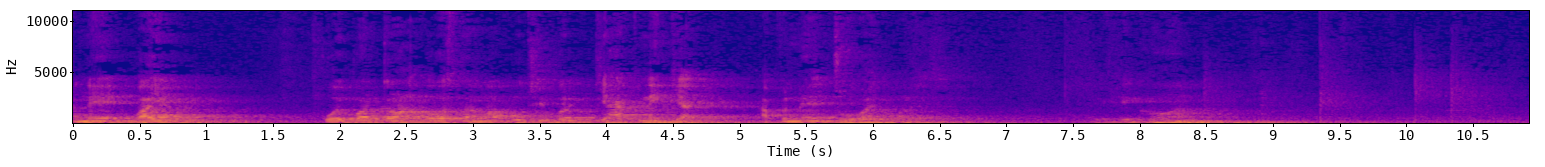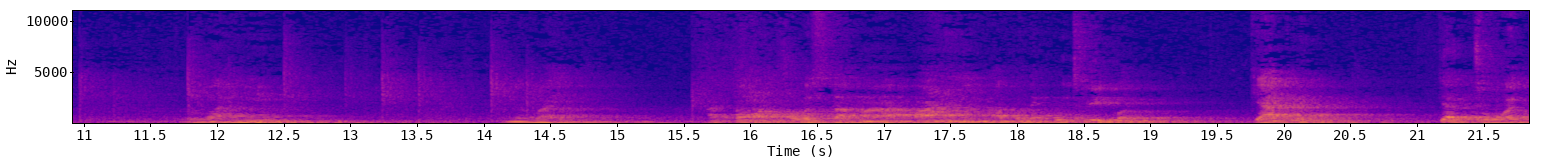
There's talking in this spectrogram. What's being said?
અને વાયુ. કોઈ પણ ત્રણ અવસ્થામાં પૃથ્વી પર ક્યાંક ને ક્યાંક આપણને જોવા જ મળે છે. કે ઘન, પ્રવાહી અને આ ત્રણ અવસ્થામાં પાણી આપણને પૃથ્વી પર ક્યાંક ને ક્યાંક જોવા જ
